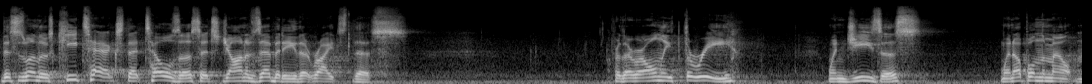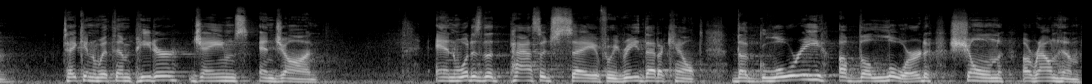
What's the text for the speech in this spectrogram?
This is one of those key texts that tells us it's John of Zebedee that writes this. For there were only three when Jesus went up on the mountain, taking with him Peter, James, and John. And what does the passage say if we read that account? The glory of the Lord shone around him.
